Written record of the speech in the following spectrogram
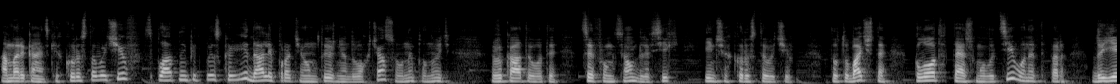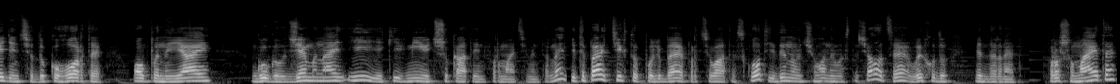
американських користувачів з платною підпискою, і далі протягом тижня-двох часу вони планують викатувати цей функціонал для всіх інших користувачів. Тобто, бачите, Claude теж молодці, вони тепер доєднуються до когорти OpenAI, Google Gemini, і які вміють шукати інформацію в інтернеті. І тепер ті, хто полюбляє працювати з Claude, єдиного, чого не вистачало, це виходу в інтернет. Прошу маєте,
